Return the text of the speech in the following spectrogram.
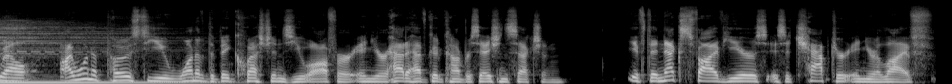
Well, I want to pose to you one of the big questions you offer in your How to Have Good Conversations section. If the next five years is a chapter in your life,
